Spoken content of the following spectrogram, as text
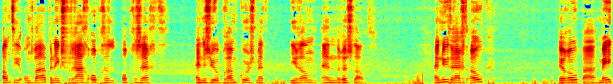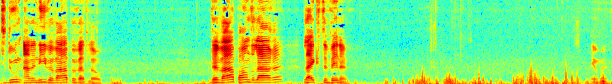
anti-ontwapeningsverdragen opge opgezegd en is nu op ramkoers met Iran en Rusland. En nu dreigt ook Europa mee te doen aan een nieuwe wapenwetloop. De wapenhandelaren lijken te winnen. Een moment.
